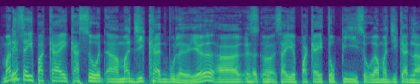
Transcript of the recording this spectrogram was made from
Mari Ya? saya pakai kasut uh, majikan pula ya. Uh, Okey. uh, saya pakai topi seorang majikan lah.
